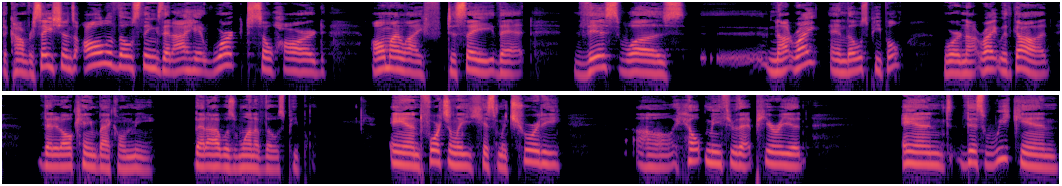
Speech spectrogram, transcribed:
the conversations, all of those things that I had worked so hard all my life to say that this was uh, not right and those people were not right with God, that it all came back on me, that I was one of those people. And fortunately, his maturity uh, helped me through that period. And this weekend,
